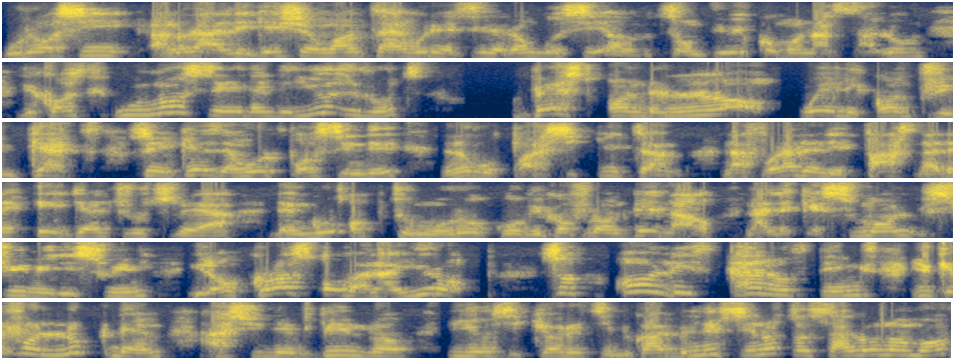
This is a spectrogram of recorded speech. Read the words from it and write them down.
we don't see another allegation one time we didn't see they don't go see uh, some people come on a salone because we know say that they use routes based on the law where the country gets. So in case the whole person they they don't go persecute them. Now for that then they pass now then agent routes there, then go up to Morocco because from there now, now like a small swim in the swim, you don't cross over now Europe. So all these kind of things, you can look them as you they build up your security. Because I believe you know to salone no more.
